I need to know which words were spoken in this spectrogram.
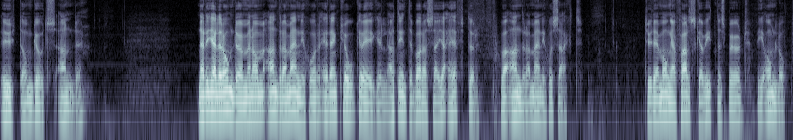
utom Guds ande. När det gäller omdömen om andra människor är det en klok regel att inte bara säga efter vad andra människor sagt. Ty det är många falska vittnesbörd i omlopp.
